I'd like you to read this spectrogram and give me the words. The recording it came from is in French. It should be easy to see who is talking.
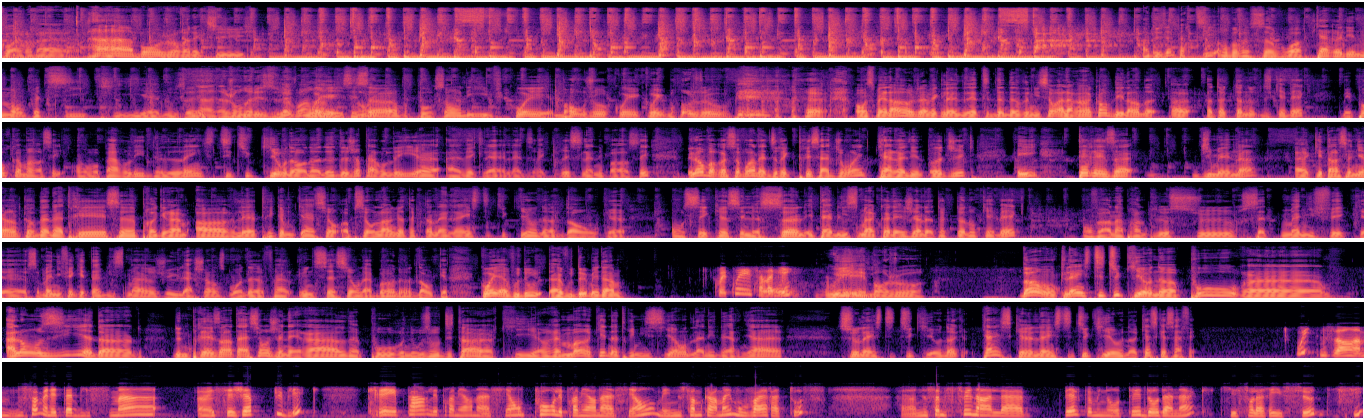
Speaker 1: Quoi, Robert?
Speaker 2: Ah, bonjour, Alexis.
Speaker 1: En deuxième partie, on va recevoir Caroline Monpetit qui euh, nous a...
Speaker 2: La, la journaliste du Devoir.
Speaker 1: Oui, c'est
Speaker 2: Oui.
Speaker 1: ça, pour son livre. Quoi, bonjour, quoi, quoi, bonjour. on se mélange avec le, le titre de notre émission à la rencontre des langues euh, autochtones du Québec. Mais pour commencer, on va parler de l'Institut Kiona. On en a déjà parlé euh, avec la, directrice l'année passée. Mais là, on va recevoir la directrice adjointe, Caroline Odjic, et Teresa Jimena, euh, qui est enseignante, coordonnatrice, euh, programme Arts, Lettres et Communication, option langue autochtone à l'Institut Kiona. Donc, on sait que c'est le seul établissement collégial autochtone au Québec. On veut en apprendre plus sur cette magnifique, euh, ce magnifique établissement. J'ai eu la chance, moi, de faire une session là-bas. là. Donc, quoi à vous, deux, à vous deux, mesdames?
Speaker 3: Quoi, quoi, ça va bien?
Speaker 2: Oui, bonjour.
Speaker 1: Donc, l'Institut Kiona, pour... euh, Allons-y d'un- d'une présentation générale pour nos auditeurs qui auraient manqué notre émission de l'année dernière sur l'Institut Kiona. Qu'est-ce que l'Institut Kiona? Qu'est-ce que ça fait?
Speaker 3: Oui, nous, sommes- un établissement, un cégep public créé par les Premières Nations pour les Premières Nations, mais nous sommes quand même ouverts à tous. Euh, nous sommes situés dans la belle communauté d'Odanak, qui est sur la rive sud, ici,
